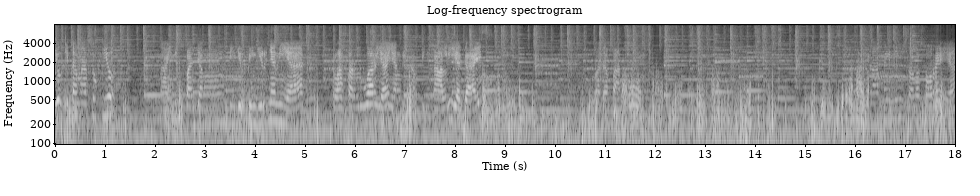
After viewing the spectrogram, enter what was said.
Yuk kita masuk yuk. Nah ini sepanjang pinggir-pinggirnya nih ya. Selasar luar ya yang di samping kali ya guys ada patung. Rame nih kalau sore ya.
